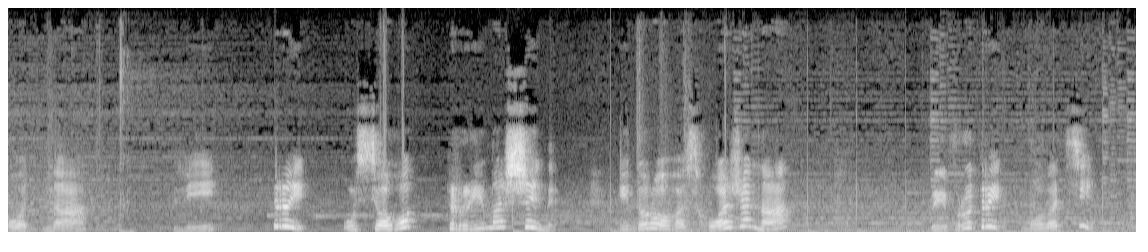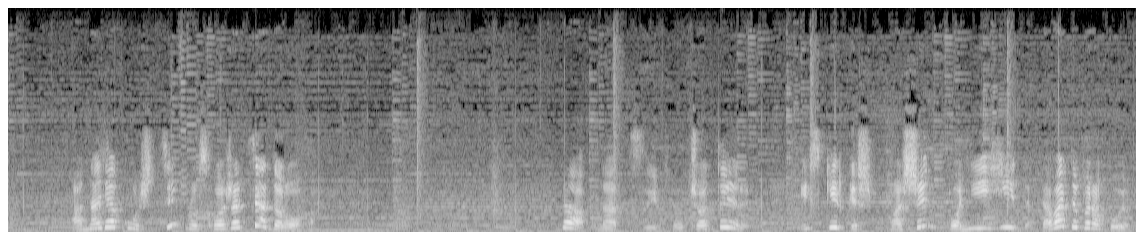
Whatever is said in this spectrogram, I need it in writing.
Одна, дві, три. Усього три машини. І дорога схожа на цифру 3. Молодці. А на яку ж цифру схожа ця дорога? Так, на цифру 4. І скільки ж машин по ній їде? Давайте порахуємо.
